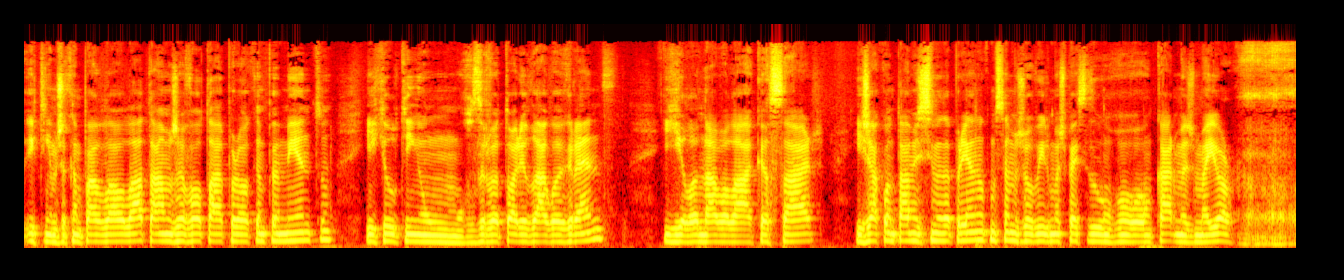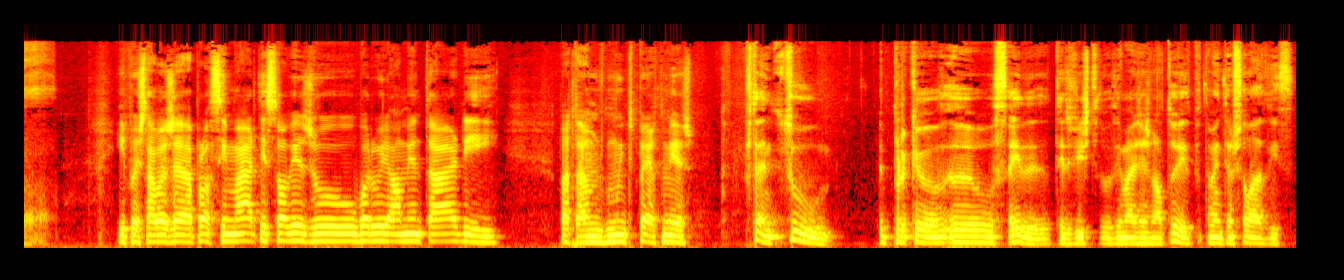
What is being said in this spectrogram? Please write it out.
e tínhamos acampado lá ao lado, estávamos a voltar para o acampamento e aquilo tinha um reservatório de água grande e ele andava lá a caçar e já quando estávamos em cima da prenda começamos a ouvir uma espécie de um roncar, mas maior e depois estavas a aproximar-te e só vias o barulho a aumentar e pá, estávamos muito perto mesmo. Portanto, tu, porque eu, eu sei de ter visto as imagens na altura e também temos falado disso.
